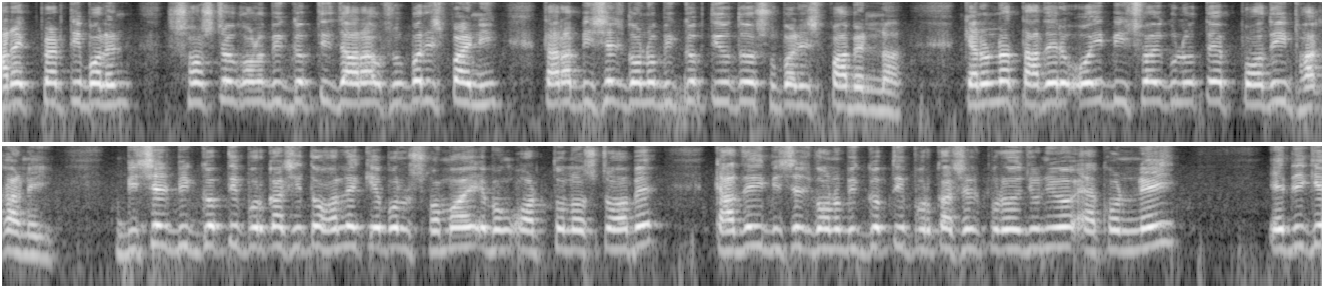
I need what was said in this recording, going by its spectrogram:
আরেক প্রার্থী বলেন, ষষ্ঠ গণবিজ্ঞপ্তি যারা সুপারিশ পায়নি, তারা বিশেষ গণবিজ্ঞপ্তিও তো সুপারিশ পাবেন না। কেননা তাদের ওই বিষয়গুলোতে পদেই ফাঁকা নেই। বিশেষ বিজ্ঞপ্তি প্রকাশিত হলে কেবল সময় এবং অর্থ নষ্ট হবে। কাজেই বিশেষ গণবিজ্ঞপ্তি প্রকাশের প্রয়োজনীয় এখন নেই। এদিকে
